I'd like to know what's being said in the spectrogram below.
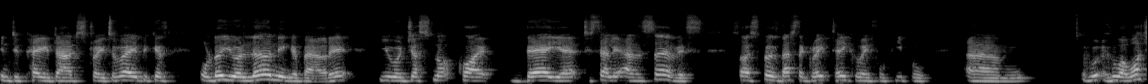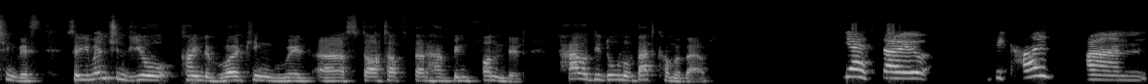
into paid ads straight away because although you are learning about it, you are just not quite there yet to sell it as a service. So I suppose that's a great takeaway for people um, who, who, are watching this. So you mentioned you're kind of working with uh, startups that have been funded. How did all of that come about? Yeah, so because um,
